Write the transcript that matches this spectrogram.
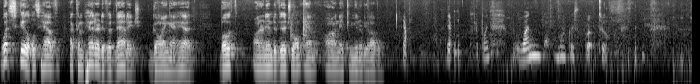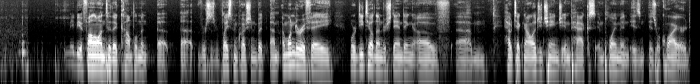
what skills have a competitive advantage going ahead, both on an individual and on a community level? Yeah, yeah, good point. One more question, well, two. Maybe a follow on to the complement uh, uh, versus replacement question, but um, I wonder if a more detailed understanding of um, how technology change impacts employment is is required.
